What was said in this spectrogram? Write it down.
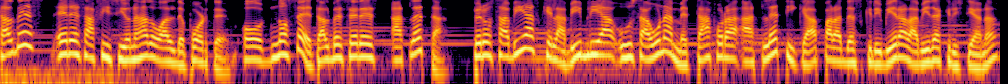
Tal vez eres aficionado al deporte, o no sé, tal vez eres atleta. Pero ¿sabías que la Biblia usa una metáfora atlética para describir a la vida cristiana?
